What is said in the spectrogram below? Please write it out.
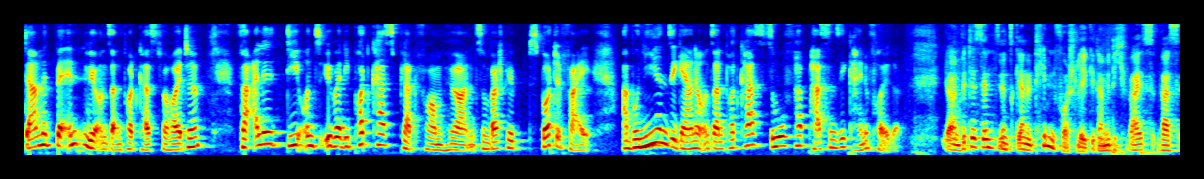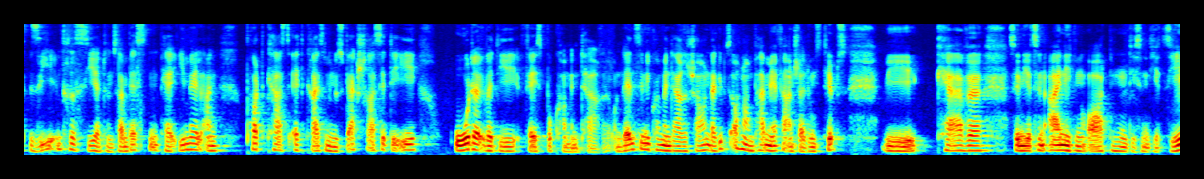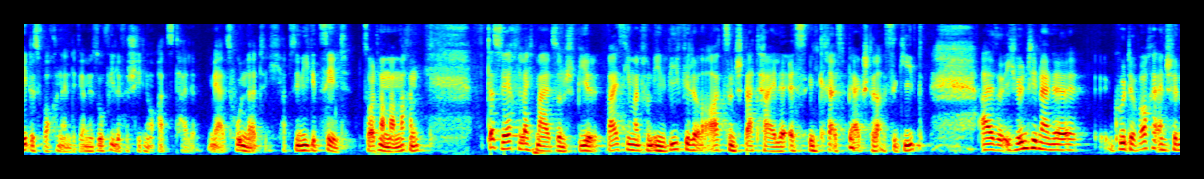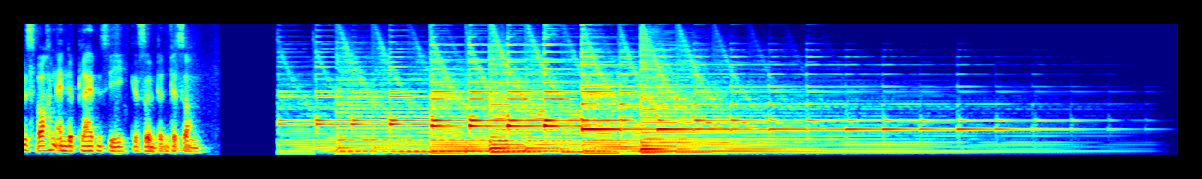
Damit beenden wir unseren Podcast für heute. Für alle, die uns über die Podcast-Plattform hören, zum Beispiel Spotify, abonnieren Sie gerne unseren Podcast, so verpassen Sie keine Folge. Ja, und bitte senden Sie uns gerne Themenvorschläge, damit ich weiß, was Sie interessiert. Und am besten per E-Mail an podcast.kreis-bergstraße.de oder über die Facebook-Kommentare. Und wenn Sie in die Kommentare schauen, da gibt es auch noch ein paar mehr Veranstaltungstipps, wie Kerwe sind jetzt in einigen Orten, die sind jetzt jedes Wochenende. Wir haben ja so viele verschiedene Ortsteile, mehr als 100. Ich habe sie nie gezählt. Sollte man mal machen. Das wäre vielleicht mal so ein Spiel. Weiß jemand von Ihnen, wie viele Orts- und Stadtteile es im Kreis Bergstraße gibt? Also ich wünsche Ihnen eine gute Woche, ein schönes Wochenende. Bleiben Sie gesund und besonnen.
